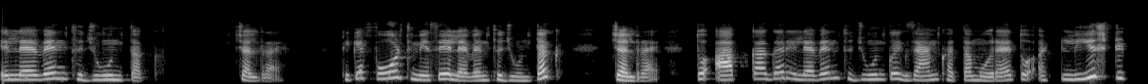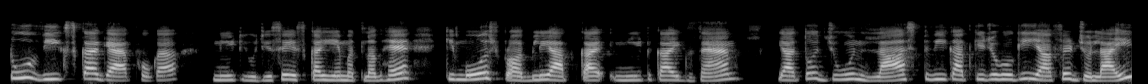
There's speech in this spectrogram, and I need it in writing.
इलेवेंथ जून तक चल रहा है। ठीक है फोर्थ में से इलेवेंथ जून तक चल रहा है। तो आपका अगर इलेवेंथ जून को एग्ज़ाम खत्म हो रहा है तो एटलीस्ट टू वीक्स का गैप होगा नीट यूजी से। इसका ये मतलब है कि मोस्ट प्रॉब्ली आपका नीट का एग्ज़ाम या तो जून लास्ट वीक आपकी जो होगी या फिर जुलाई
